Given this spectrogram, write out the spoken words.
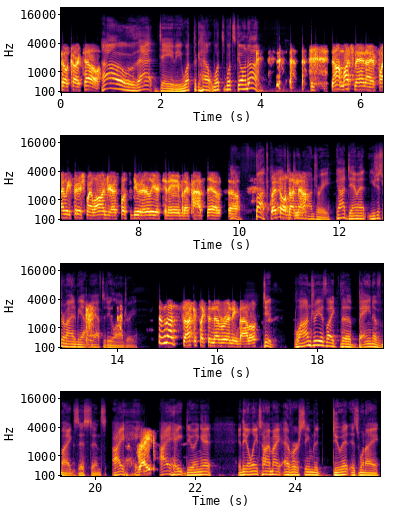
Pill Cartel. Oh, that Davey. What the hell? What's what's going on? Not much, man. I finally finished my laundry. I was supposed to do it earlier today, but I passed out. So Oh, fuck. But I it's have all to done do now. Laundry. God damn it! You just reminded me I have to do laundry, doesn't that suck? It's like the never-ending battle. dude. Laundry is like the bane of my existence. I hate. Right? I hate doing it, and the only time I ever seem to do it is when I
